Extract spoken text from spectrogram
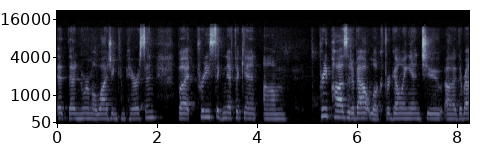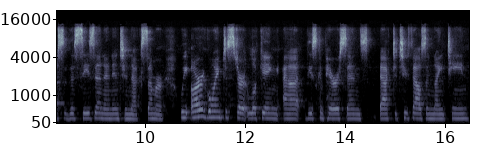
the normal lodging comparison, but pretty significant, um, pretty positive outlook for going into uh, the rest of this season and into next summer. We are going to start looking at these comparisons back to 2019.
